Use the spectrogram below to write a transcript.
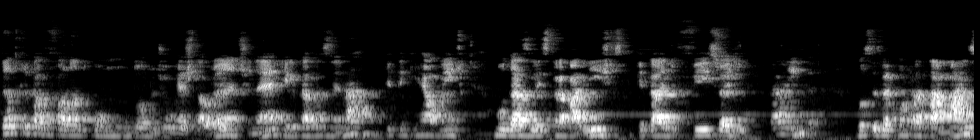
Tanto que eu estava falando com um dono de um restaurante, né, que ele estava dizendo, ah, porque tem que realmente mudar as leis trabalhistas, porque está difícil. Aí, tá ainda, você vai contratar mais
